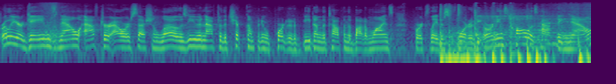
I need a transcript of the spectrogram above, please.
earlier gains now after our session lows, even after the chip company reported a beat on the top and the bottom lines for its latest quarter. The earnings call is happening now.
